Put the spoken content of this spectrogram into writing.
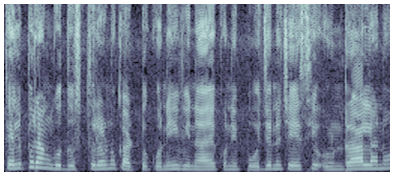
తెలుపు రంగు దుస్తులను కట్టుకుని వినాయకుని పూజను చేసి ఉండ్రాలను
